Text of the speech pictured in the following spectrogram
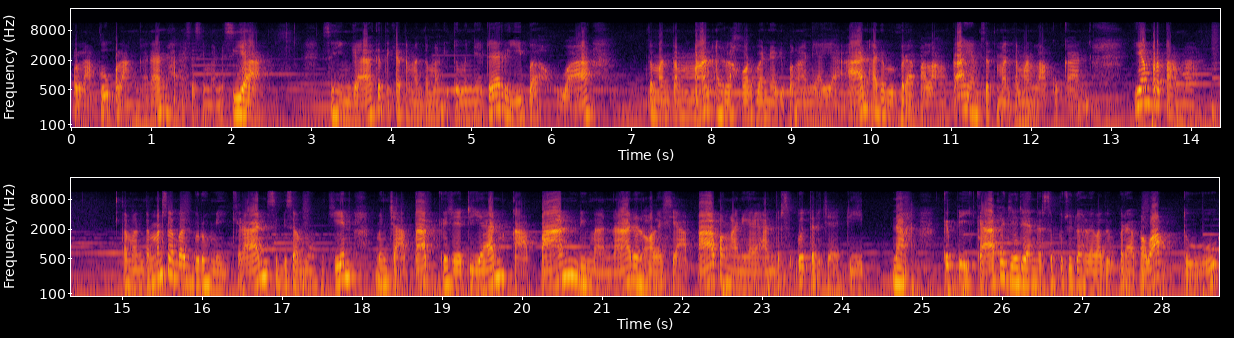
pelaku pelanggaran hak asasi manusia. Sehingga ketika teman-teman itu menyadari bahwa teman-teman adalah korban dari penganiayaan, ada beberapa langkah yang bisa teman-teman lakukan. Yang pertama, teman-teman sobat buruh migran sebisa mungkin mencatat kejadian kapan, di mana, dan oleh siapa penganiayaan tersebut terjadi. Nah, ketika kejadian tersebut sudah lewat beberapa waktu,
